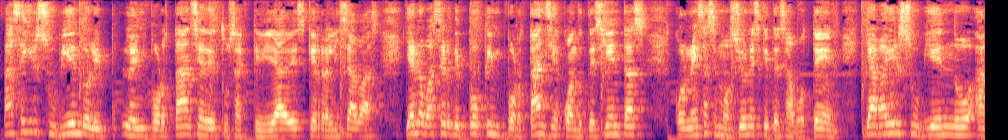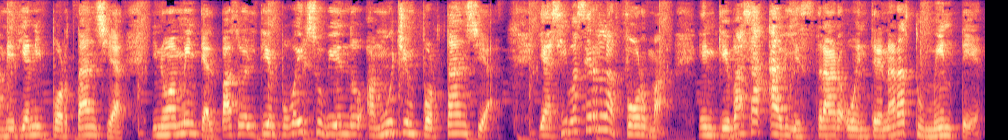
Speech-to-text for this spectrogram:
vas a ir subiendo la, importancia de tus actividades que realizabas. Ya no va a ser de poca importancia cuando te sientas con esas emociones que te saboteen. Ya va a ir subiendo a mediana importancia. Y nuevamente al paso del tiempo va a ir subiendo a mucha importancia. Y así va a ser la forma en que vas a adiestrar o entrenar a tu mente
